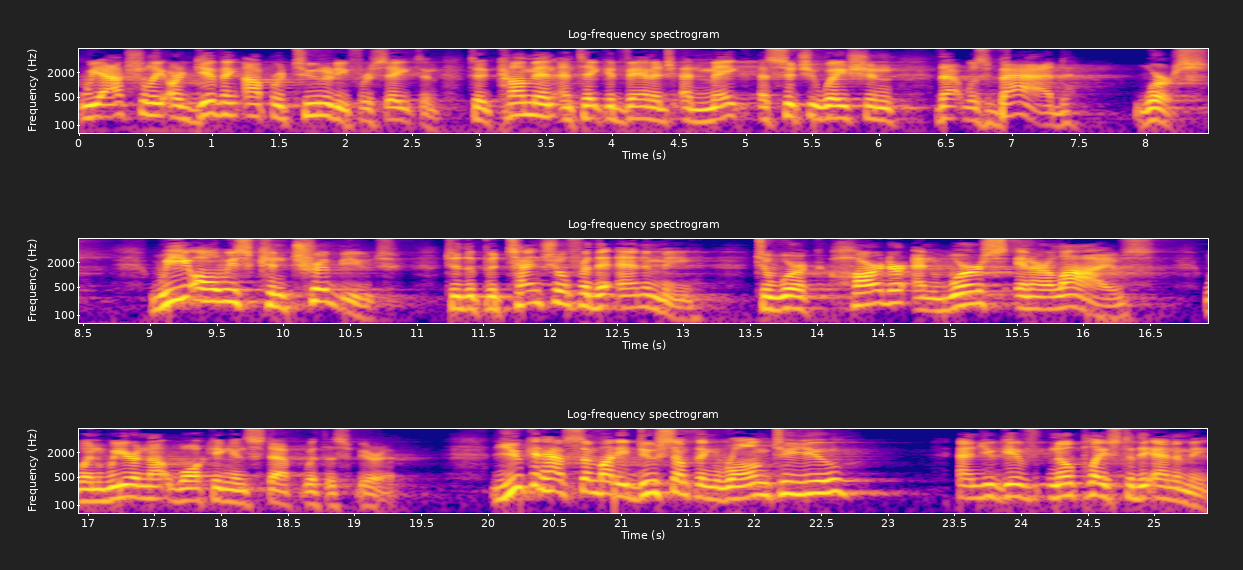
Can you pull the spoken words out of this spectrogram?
we actually are giving opportunity for Satan to come in and take advantage and make a situation that was bad worse. We always contribute to the potential for the enemy to work harder and worse in our lives when we are not walking in step with the Spirit. You can have somebody do something wrong to you and you give no place to the enemy.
